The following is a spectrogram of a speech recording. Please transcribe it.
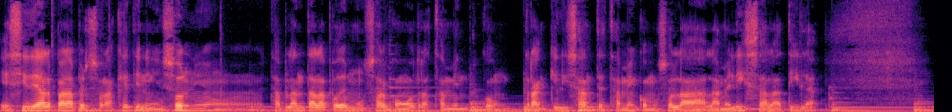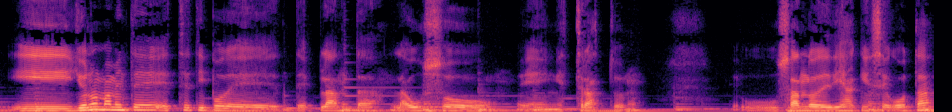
Es ideal para personas que tienen insomnio. Esta planta la podemos usar con otras también, con tranquilizantes también, como son la, melisa, la tila. Y yo normalmente este tipo de, de planta la uso en extracto, usando de 10 a 15 gotas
